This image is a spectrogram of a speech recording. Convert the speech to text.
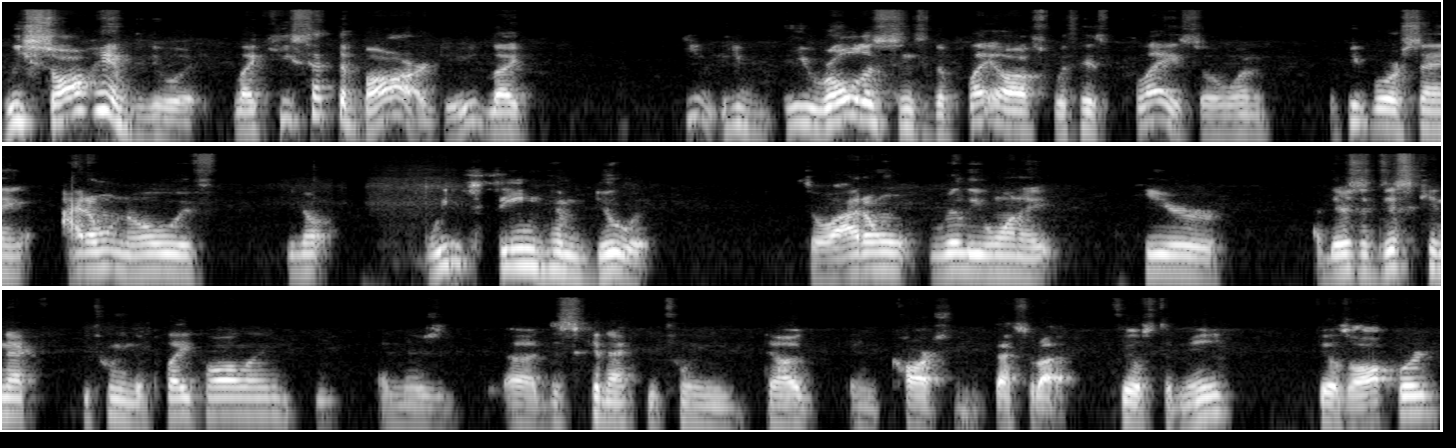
we saw him do it. Like he set the bar, dude. Like he he, he rolled us into the playoffs with his play. So when people are saying, I don't know if you know, we've seen him do it. So I don't really want to hear there's a disconnect between the play calling and there's a disconnect between Doug and Carson. That's what it feels to me. Feels awkward.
